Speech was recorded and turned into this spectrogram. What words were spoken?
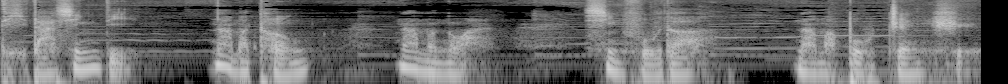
抵达心底，那么疼，那么暖，幸福的那么不真实。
